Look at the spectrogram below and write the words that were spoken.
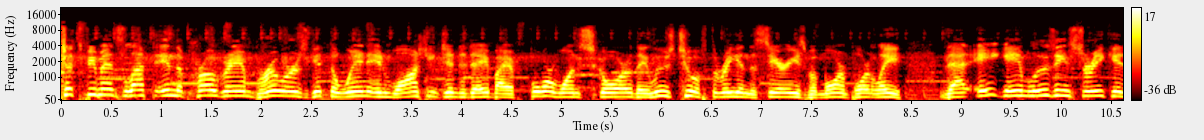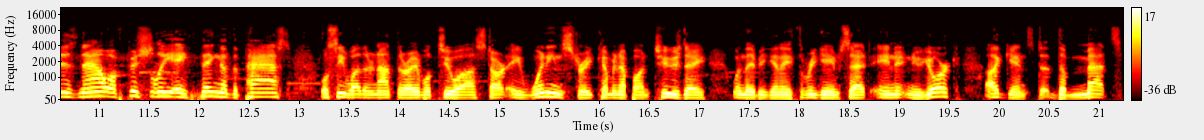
Just a few minutes left in the program. Brewers get the win in Washington today by a 4 1 score. They lose two of three in the series, but more importantly, that eight game losing streak, it is now officially a thing of the past. We'll see whether or not they're able to uh, start a winning streak coming up on Tuesday when they begin a three game set in New York against the Mets.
